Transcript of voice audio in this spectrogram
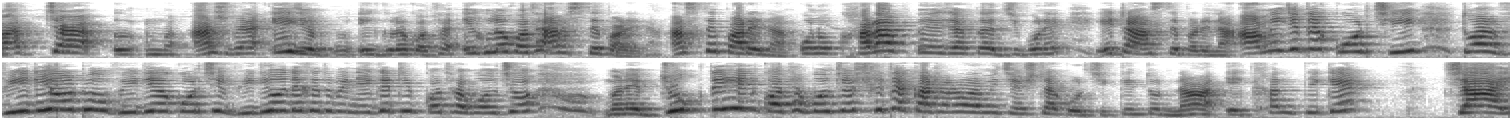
বাচ্চা আসবে না। এই যে এগুলো কথা এগুলো কথা আসতে পারে না, আসতে পারে না। কোনো খারাপ হয়ে যাক তার জীবনে, এটা আসতে পারে না। আমি যেটা করছি, তোমার ভিডিও টু ভিডিও করছি ভিডিও দেখে তুমি নেগেটিভ কথা বলছো মানে যুক্তিহীন কথা বলছো, সেটা কাটানোর আমি চেষ্টা করছি। কিন্তু না, এখান থেকে চাই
